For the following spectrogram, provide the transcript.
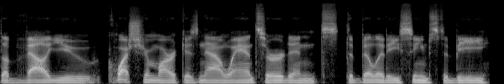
the value question mark is now answered and stability seems to be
